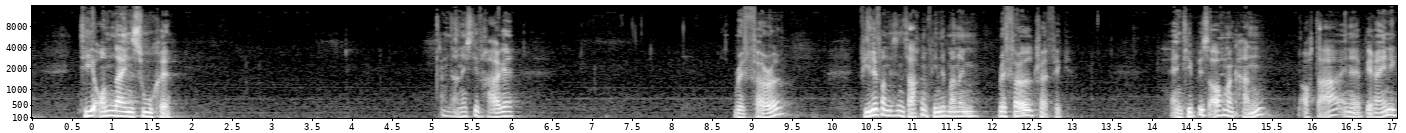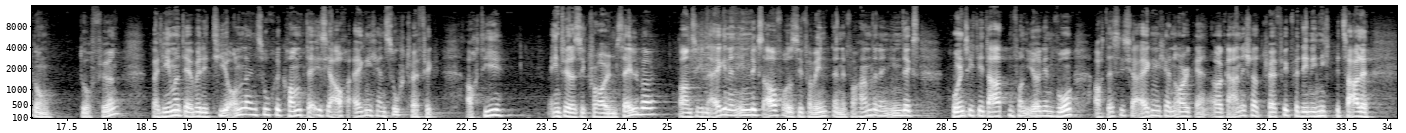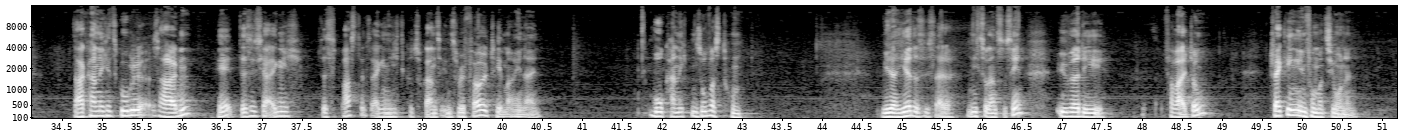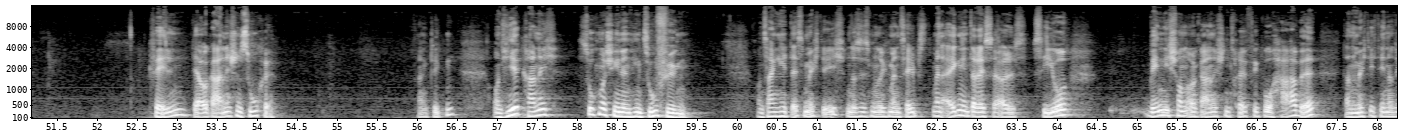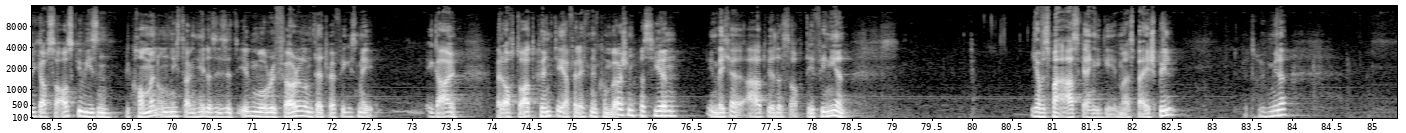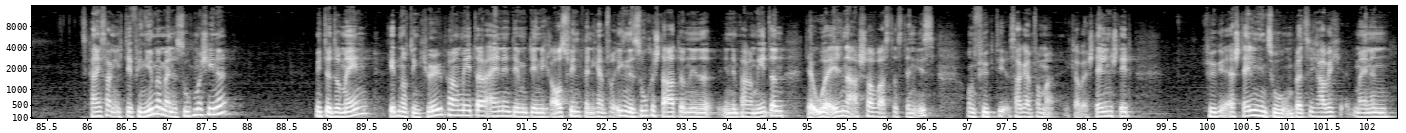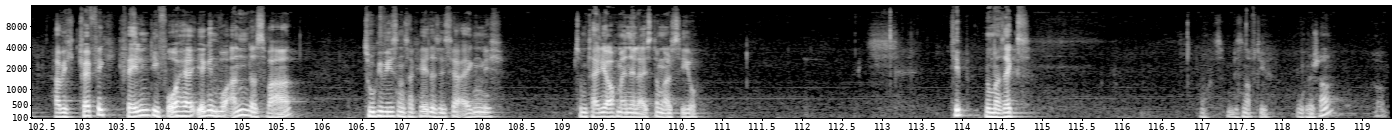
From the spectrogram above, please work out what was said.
T-Online-Suche. Und dann ist die Frage, Referral. Viele von diesen Sachen findet man im Referral-Traffic. Ein Tipp ist auch, man kann auch da eine Bereinigung durchführen, weil jemand, der über die T-Online-Suche kommt, der ist ja auch eigentlich ein Suchtraffic. Auch die entweder sie crawlen selber, bauen sich einen eigenen Index auf oder sie verwenden einen vorhandenen Index, holen sich die Daten von irgendwo. Auch das ist ja eigentlich ein organischer Traffic, für den ich nicht bezahle. Da kann ich jetzt Google sagen, hey, das ist ja eigentlich, das passt jetzt eigentlich nicht so ganz ins Referral-Thema hinein. Wo kann ich denn sowas tun? Wieder hier, das ist leider nicht so ganz zu sehen, über die Verwaltung, Tracking-Informationen. Quellen der organischen Suche anklicken. Und hier kann ich Suchmaschinen hinzufügen und sagen, hey, das möchte ich und das ist natürlich mein, Selbst, mein Eigeninteresse als SEO. Wenn ich schon organischen Traffic wo habe, dann möchte ich den natürlich auch so ausgewiesen bekommen und nicht sagen, hey, das ist jetzt irgendwo Referral und der Traffic ist mir egal, weil auch dort könnte ja vielleicht eine Conversion passieren, in welcher Art wir das auch definieren. Ich habe jetzt mal Ask eingegeben als Beispiel. Hier drüben wieder. Kann ich sagen, ich definiere mir meine Suchmaschine mit der Domain, gebe noch den Query-Parameter ein, in dem, den ich rausfinde, wenn ich einfach irgendeine Suche starte und in, der, in, den Parametern der URL nachschaue, was das denn ist und sage einfach mal, ich glaube erstellen steht, füge erstellen hinzu und plötzlich habe ich meinen habe ich Traffic-Quellen, die vorher irgendwo anders waren, zugewiesen und sage, hey, das ist ja eigentlich zum Teil ja auch meine Leistung als SEO. Tipp Nummer 6. Ein bisschen auf die Uhr schauen. Okay.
